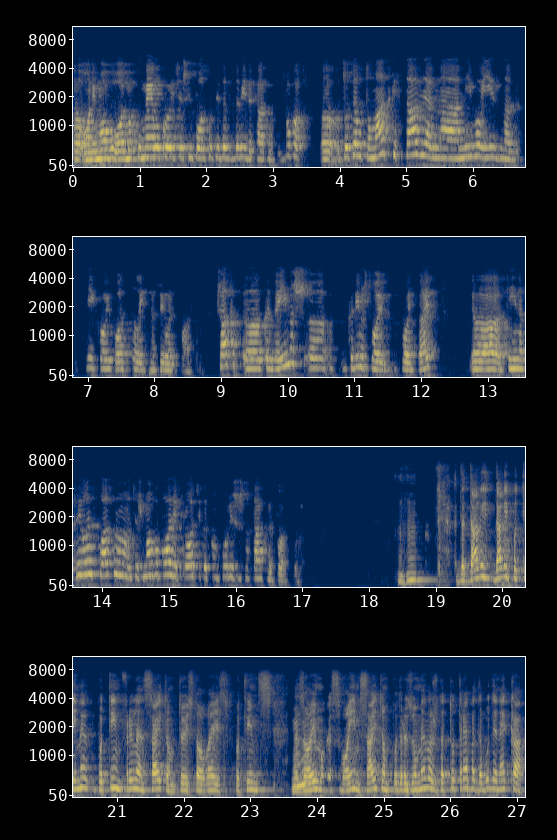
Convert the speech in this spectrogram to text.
Oni mogu odmah u mailu koji ćeš im poslati da, da vide kako si. Drugo, to te automatski stavlja na nivo iznad svih ovih ostalih na freelance platformu. Čak kad ga imaš, kad imaš svoj, svoj sajt, uh, ti na freelance platformama ćeš mnogo bolje proći kad konkurišeš na takve poslove. Uh mhm. -huh. da, da, li, da li pod, time, pod tim freelance sajtom, to jest ovaj, pod tim, nazovimo ga svojim sajtom, podrazumevaš da to treba da bude neka,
